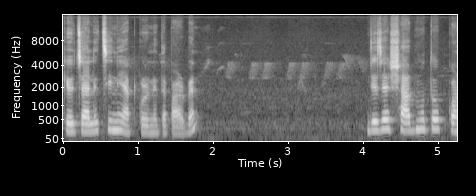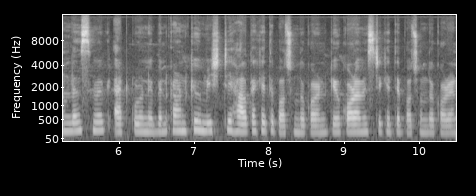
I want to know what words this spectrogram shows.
কেউ চাইলে চিনি অ্যাড করে নিতে পারবেন। যে যে স্বাদ মতো কনডেন্স মিল্ক অ্যাড করে নেবেন, কারণ কেউ মিষ্টি হালকা খেতে পছন্দ করেন, কেউ কড়া মিষ্টি খেতে পছন্দ করেন।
